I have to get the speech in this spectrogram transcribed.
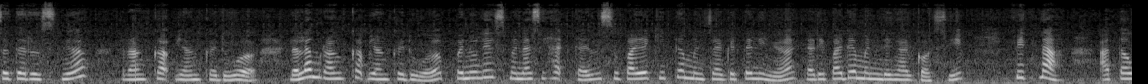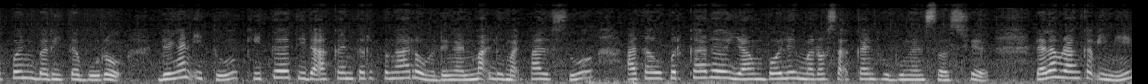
Seterusnya, rangkap yang kedua. Dalam rangkap yang kedua, penulis menasihatkan supaya kita menjaga telinga daripada mendengar gosip, fitnah ataupun berita buruk dengan itu, kita tidak akan terpengaruh dengan maklumat palsu atau perkara yang boleh merosakkan hubungan sosial. Dalam rangkap ini,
